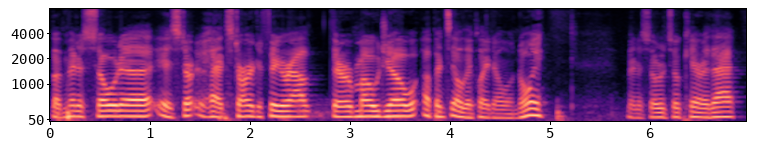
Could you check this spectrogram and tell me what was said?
But Minnesota is start, had started to figure out their mojo up until they played Illinois. Minnesota took care of that.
